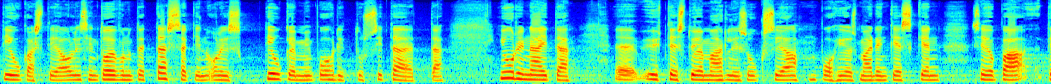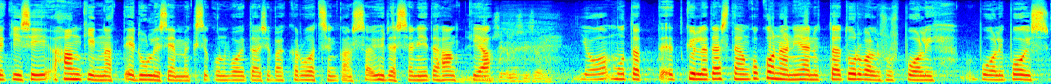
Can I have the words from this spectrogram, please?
tiukasti ja olisin toivonut, että tässäkin olisi tiukemmin pohdittu sitä, että juuri näitä yhteistyömahdollisuuksia Pohjoismaiden kesken. Se jopa tekisi hankinnat edullisemmiksi, kun voitaisiin vaikka Ruotsin kanssa yhdessä niitä hankkia. Niin, Joo, mutta et kyllä tästä on kokonaan jäänyt tämä turvallisuuspuoli puoli pois.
